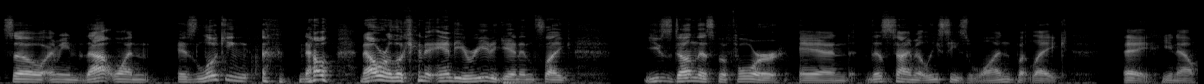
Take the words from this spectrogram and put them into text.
So I mean that one is looking now. Now we're looking at Andy Reid again, and it's like he's done this before, and this time at least he's won. But like, hey, you know,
